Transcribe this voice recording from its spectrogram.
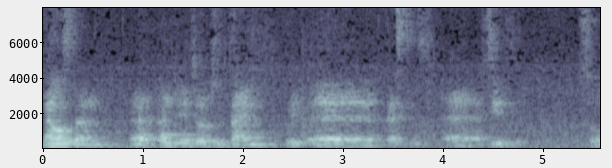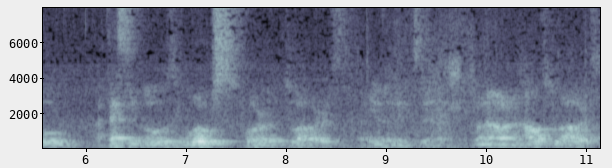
else than uh, uninterrupted time uh, testing uh, activity. So a tester goes, he works for two hours, uh, usually it's uh, one hour and a half, two hours,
